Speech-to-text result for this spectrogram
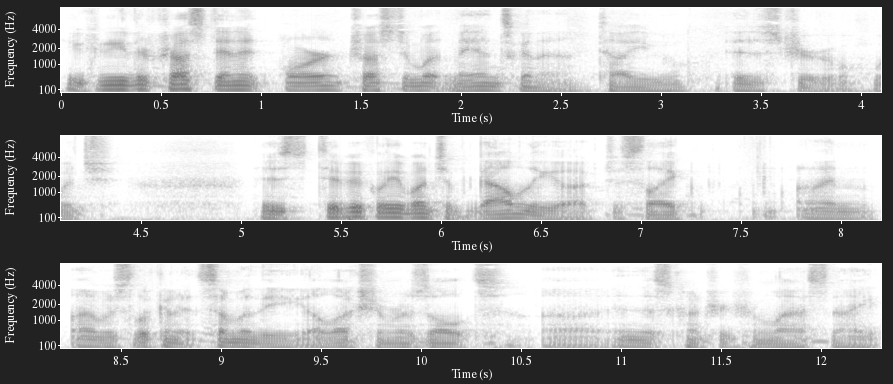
You can either trust in it or trust in what man's going to tell you is true, which is typically a bunch of gobbledygook. Just like I'm, I was looking at some of the election results uh, in this country from last night,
